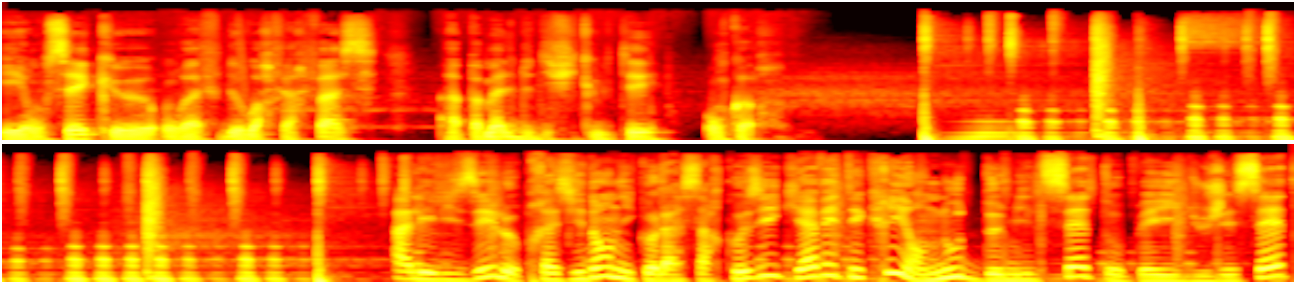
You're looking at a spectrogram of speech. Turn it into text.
Et on sait qu'on va devoir faire face à pas mal de difficultés encore. À l'Élysée, le président Nicolas Sarkozy, qui avait écrit en août 2007 au pays du G7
